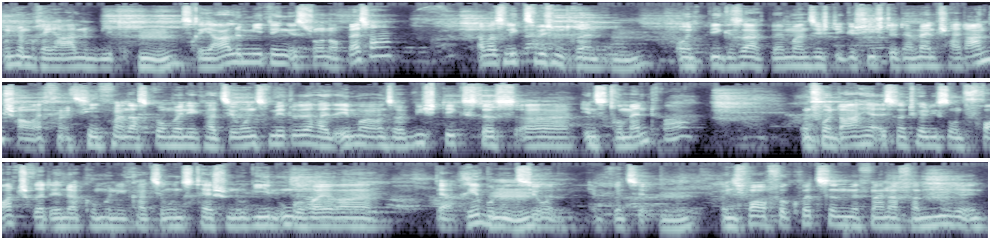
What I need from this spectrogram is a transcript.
und einem realen Meeting. Mhm. Das reale Meeting ist schon noch besser, aber es liegt zwischendrin. Mhm. Und wie gesagt, wenn man sich die Geschichte der Menschheit anschaut, dann sieht man, dass Kommunikationsmittel halt immer unser wichtigstes äh, Instrument war. Und von daher ist natürlich so ein Fortschritt in der Kommunikationstechnologie ein ungeheurer ja, Revolution mhm. im Prinzip. Mhm. Und ich war auch vor kurzem mit meiner Familie in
